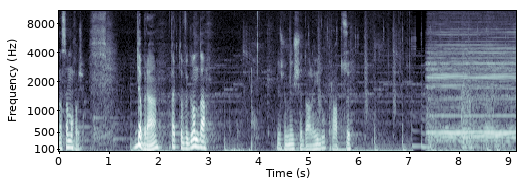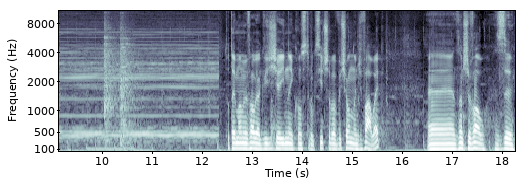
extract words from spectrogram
na samochodzie. Dobra, tak to wygląda. Bierzemy się dalej do pracy. Tutaj mamy wał, jak widzicie, innej konstrukcji. Trzeba wyciągnąć wałek, e, znaczy wał z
